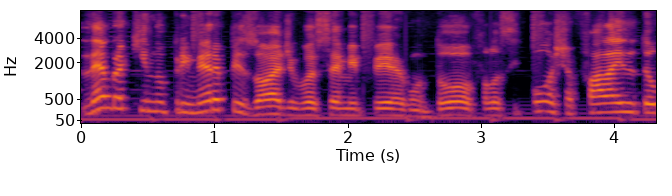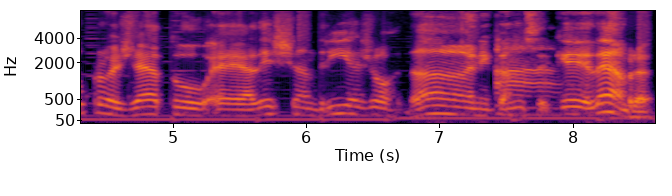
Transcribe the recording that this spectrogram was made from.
Lembra que no primeiro episódio você me perguntou, falou assim, poxa, fala aí do teu projeto é, Alexandria Jordânica, ah. não sei o quê, lembra?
